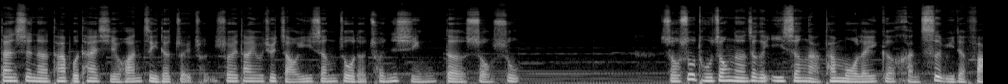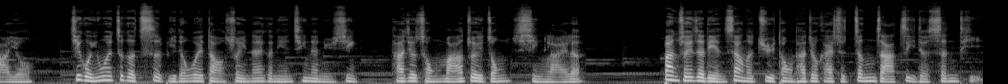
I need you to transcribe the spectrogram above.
但是呢她不太喜欢自己的嘴唇，所以她又去找医生做的唇形的手术。手术途中呢，这个医生啊，他抹了一个很刺鼻的发油，结果因为这个刺鼻的味道，所以那个年轻的女性她就从麻醉中醒来了。伴随着脸上的剧痛，他就开始挣扎自己的身体。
